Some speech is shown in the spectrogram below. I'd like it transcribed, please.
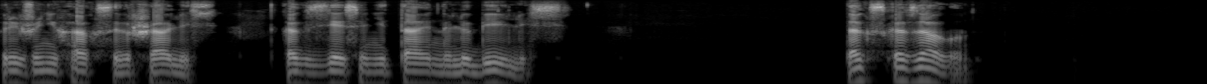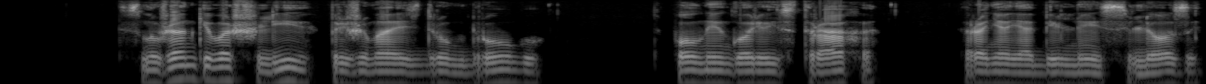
при женихах совершались, как здесь они тайно любились. Так сказал он. Служанки вошли, прижимаясь друг к другу, полные горя и страха, роняя обильные слезы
